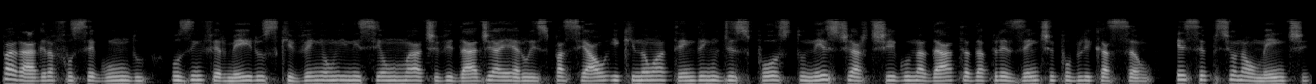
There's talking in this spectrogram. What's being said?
Parágrafo 2 Os enfermeiros que venham iniciam uma atividade aeroespacial e que não atendem o disposto neste artigo na data da presente publicação, excepcionalmente,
